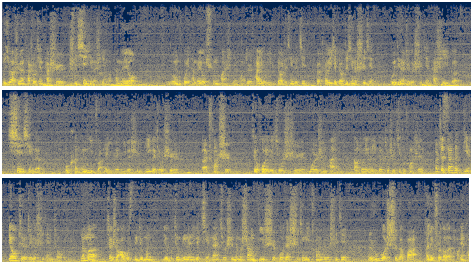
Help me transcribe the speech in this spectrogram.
就基督教时间它首先它是是线性的时间观，它没有轮回，它没有循环时间观，就是它有一个标志性的件，它有一些标志性的事件规定了这个时间，它是一个线性的。不可能逆转的一个一个事，第一个就是呃创世，最后一个就是末日审判当中有一个就是基督创生，而这三个点标志着这个时间轴。那么这时候奥古斯丁就问，就就面临一个劫难，就是那么上帝是否在时间里创造这个世界？那如果是的话，他就受到了好像他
